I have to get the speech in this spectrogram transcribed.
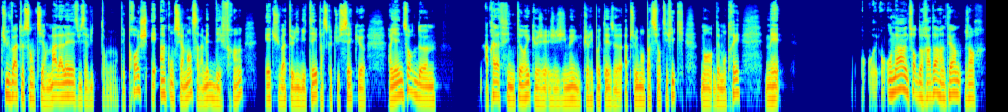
Tu vas te sentir mal à l'aise vis-à-vis de ton, tes proches et inconsciemment, ça va mettre des freins et tu vas te limiter parce que tu sais que il y a une sorte de après là c'est une théorie que j'y mets une pure hypothèse euh, absolument pas scientifiquement démontrée, mais on a une sorte de radar interne genre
